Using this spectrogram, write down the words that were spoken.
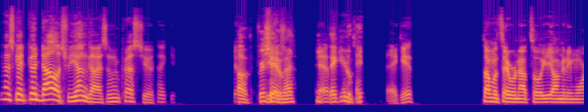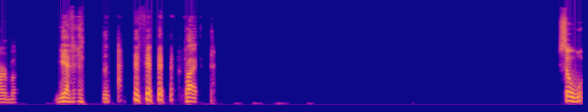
you guys got good knowledge for young guys. I'm impressed here. Thank you. Oh, appreciate it, man. Yeah. Thank you. Thank you. Some would say we're not so young anymore, but Yeah. So,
